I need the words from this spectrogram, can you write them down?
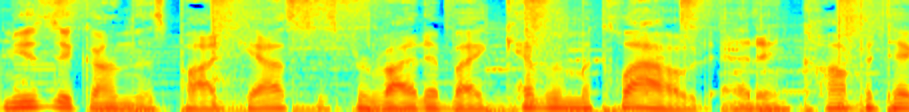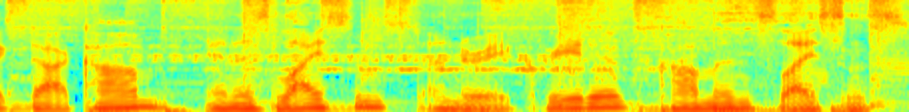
Music on this podcast is provided by Kevin MacLeod at Incompetech.com and is licensed under a Creative Commons license.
